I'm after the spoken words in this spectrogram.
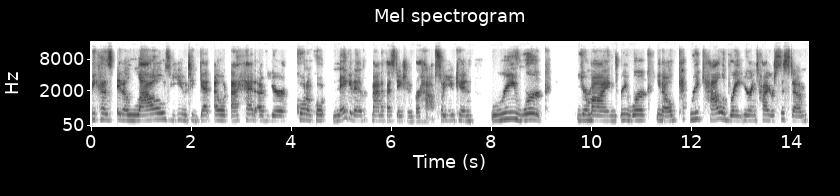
because it allows you to get out ahead of your quote unquote negative manifestation, perhaps. So you can rework your mind, rework, you know, recalibrate your entire system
